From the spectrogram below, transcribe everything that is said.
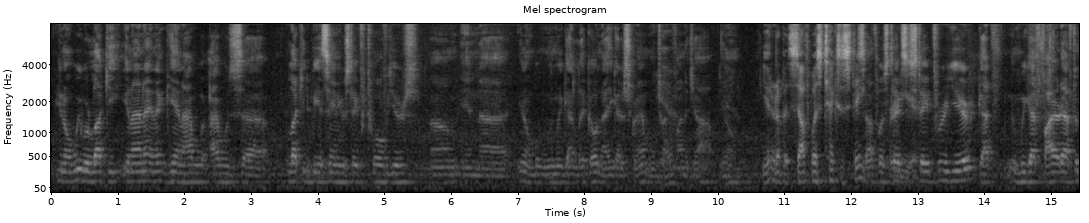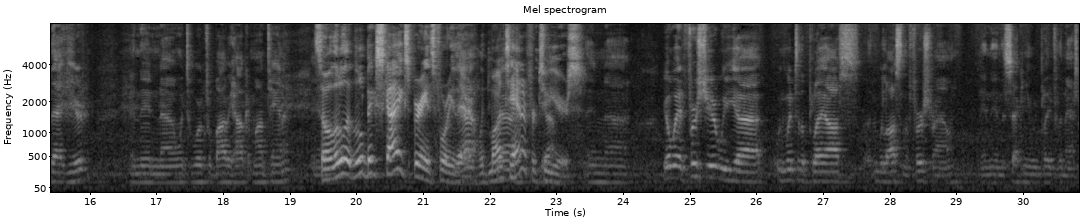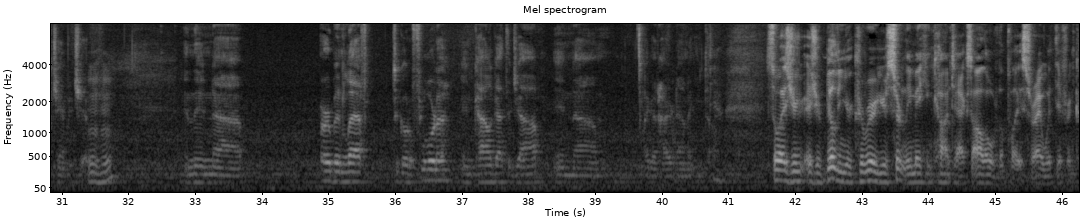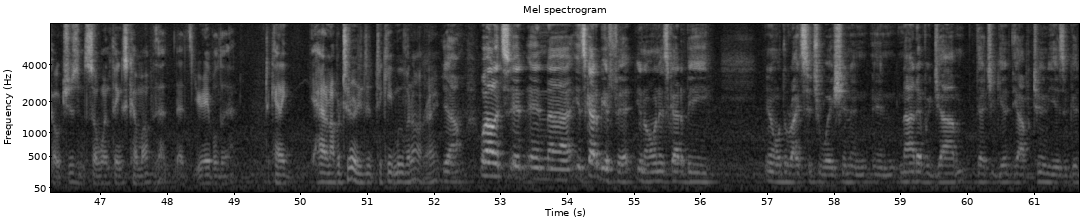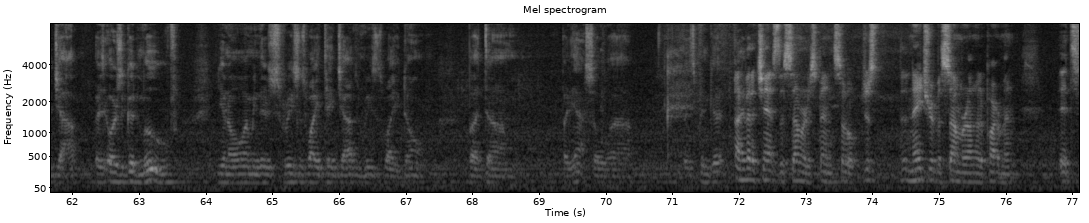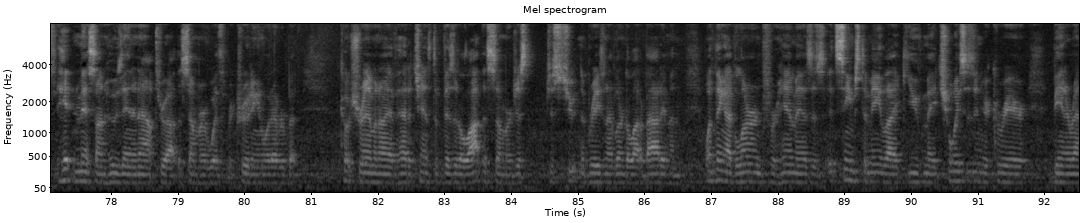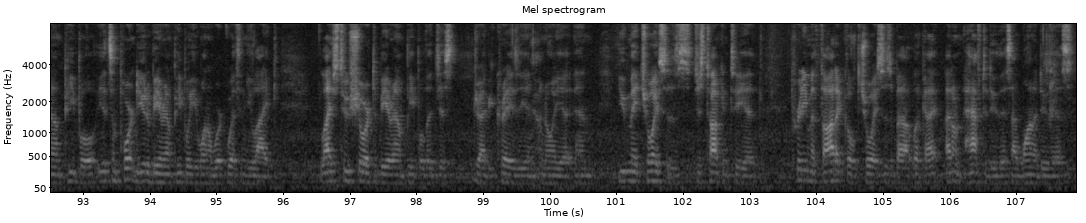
you know we were lucky, you know, and, and again, I, w- I was uh, lucky to be at San Diego State for 12 years, um, and uh, you know when, when we got let go, now you got to scramble and try to find a job, you know. You ended up at Southwest Texas State. Southwest Texas. State for a year, got we got fired after that year, and then uh, went to work for Bobby Hauck at Montana. So a little little Big Sky experience for you there Yeah, with Montana yeah, for two yeah. years. And uh, you know, we had first year we uh, we went to the playoffs. We lost in the first round, and then the second year we played for the national championship. Mm-hmm. And then uh, Urban left to go to Florida, and Kyle got the job, and um, I got hired down at Utah. So as you're as you're building your career, you're certainly making contacts all over the place, right, with different coaches. And so when things come up, that that you're able to to kind of had an opportunity to, to keep moving on, right? Yeah. Well, it's it, and uh, it's got to be a fit, you know, and it's got to be, you know, the right situation, and and not every job that you get the opportunity is a good job or is a good move. You know, I mean, there's reasons why you take jobs and reasons why you don't. But um, but yeah, so uh, it's been good. I've had a chance this summer to spend so just the nature of a summer on a department. It's hit and miss on who's in and out throughout the summer with recruiting and whatever. But Coach Schramm and I have had a chance to visit a lot this summer, just just shooting the breeze, and I've learned a lot about him. And one thing I've learned for him is, is it seems to me like you've made choices in your career, being around people. It's important to you to be around people you want to work with and you like. Life's too short to be around people that just drive you crazy and Yeah. annoy you. And you've made choices, just talking to you, pretty methodical choices about, look, I, I don't have to do this. I want to do this.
